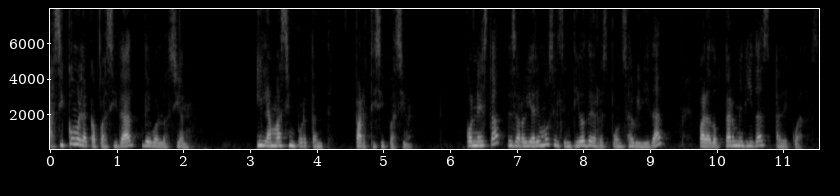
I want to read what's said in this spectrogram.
así como la capacidad de evaluación y la más importante, participación. Con esta desarrollaremos el sentido de responsabilidad para adoptar medidas adecuadas.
